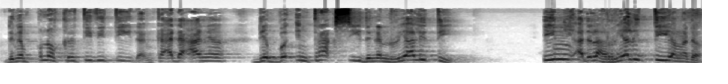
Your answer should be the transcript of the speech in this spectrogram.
dengan penuh kreativiti dan keadaannya, dia berinteraksi dengan realiti. Ini adalah realiti yang ada.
